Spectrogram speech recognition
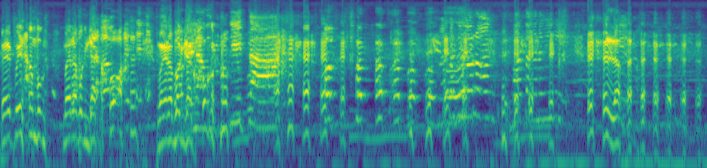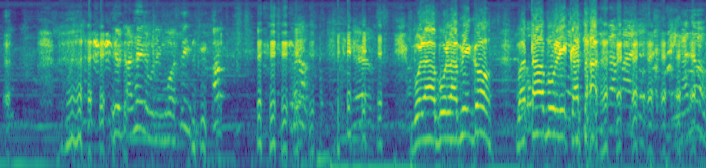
May pinambog, may rabag dako. May rabag dako. Kita. Up, up, up, up, up. Ito siguro ang bata ka nangingi. Hello. Yun, ano yun naman yung muwasing. Up. Bula bula amigo. Mata buli kata. Ano?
